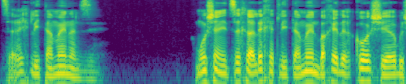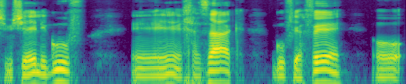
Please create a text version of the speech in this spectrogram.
צריך להתאמן על זה. כמו שאני צריך ללכת להתאמן בחדר כושר בשביל שיהיה לי גוף אה, חזק, גוף יפה, או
